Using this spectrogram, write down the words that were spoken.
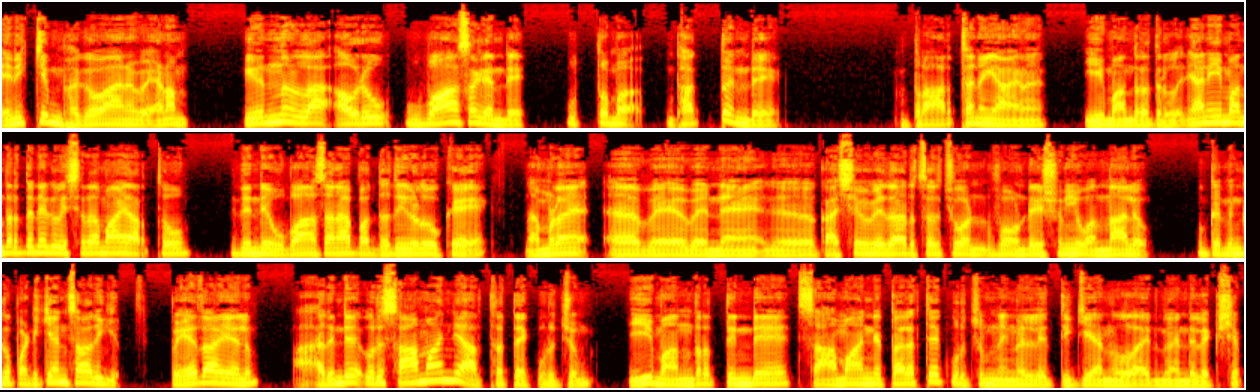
എനിക്കും ഭഗവാനെ വേണം എന്നുള്ള ഒരു ഉപാസകന്റെ ഉത്തമ ഭക്തന്റെ പ്രാർത്ഥനയാണ് ഈ മന്ത്രത്തിലുള്ളത്. ഞാൻ ഈ മന്ത്രത്തിന്റെ വിശദമായ അർത്ഥവും ഇതിന്റെ ഉപാസന പദ്ധതികളുമൊക്കെ നമ്മളെ പിന്നെ ഏഹ്, കാശ്യപ വേദ റിസർച്ച് ഫൗണ്ടേഷനിൽ വന്നാലോ ഒക്കെ നിങ്ങൾക്ക് പഠിക്കാൻ സാധിക്കും. ഇപ്പം ഏതായാലും അതിന്റെ ഒരു സാമാന്യ അർത്ഥത്തെക്കുറിച്ചും ഈ മന്ത്രത്തിന്റെ സാമാന്യ തലത്തെക്കുറിച്ചും നിങ്ങളിൽ എത്തിക്കുക എന്നുള്ളതായിരുന്നു എന്റെ ലക്ഷ്യം.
